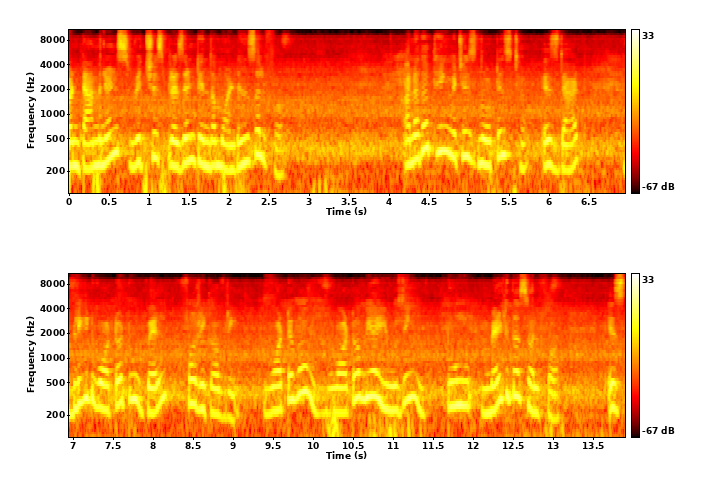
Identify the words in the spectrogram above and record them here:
contaminants which is present in the molten sulfur. Another thing which is noticed is that bleed water to well for recovery. Whatever water we are using to melt the sulfur is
